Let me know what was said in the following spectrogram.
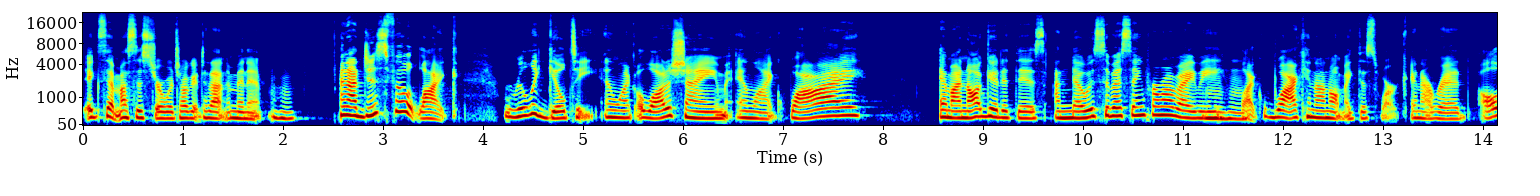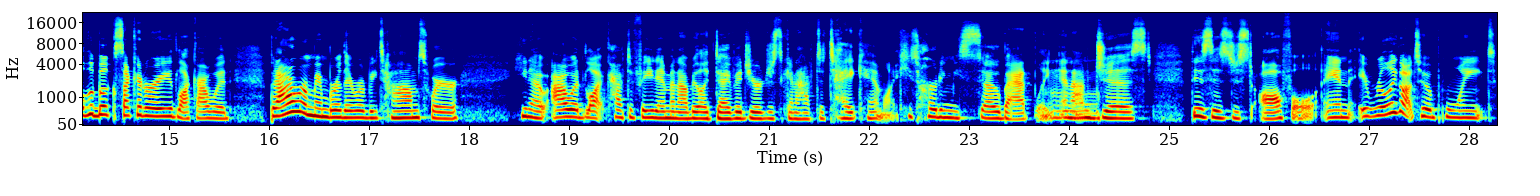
except my sister, which I'll get to that in a minute. Mhm. And I just felt like really guilty and like a lot of shame and like, why am I not good at this? I know it's the best thing for my baby. Mhm. Like, why can I not make this work? And I read all the books I could read, like I would, but I remember there would be times where, you know, I would like have to feed him and I'd be like, David, you're just gonna have to take him. Like, he's hurting me so badly. And I'm just, this is just awful. And it really got to a point,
